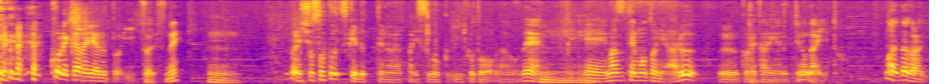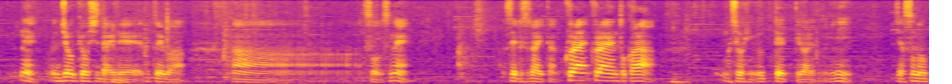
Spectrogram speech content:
これからやるといい。そうですね。うん。やっぱり初速つけるっていうのはやっぱりすごくいいことなので、うんうんうん。えーまず手元にあるうこれからやるっていうのがいいと、まあ、だからね状況次第で例えばあーそうですね。セールスライタークライクライアントから、まあ、商品売ってって言われた時にじゃあその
